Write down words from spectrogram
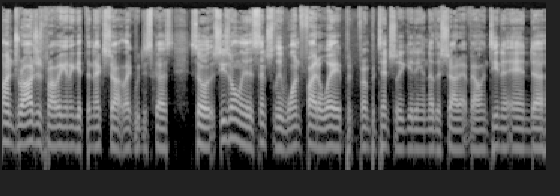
Andrade is probably going to get the next shot, like we discussed. So she's only essentially one fight away from potentially getting another shot at Valentina. And uh,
